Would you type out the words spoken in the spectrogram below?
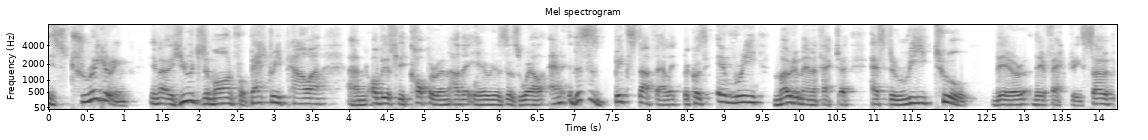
is triggering you know, a huge demand for battery power and obviously copper and other areas as well. And this is big stuff, Alec, because every motor manufacturer has to retool their their factories. So,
